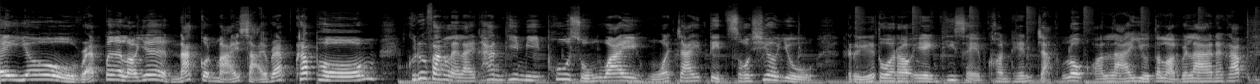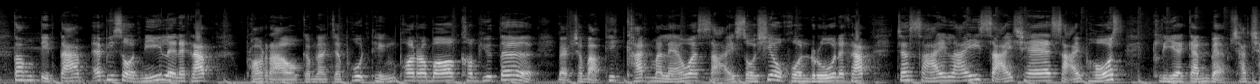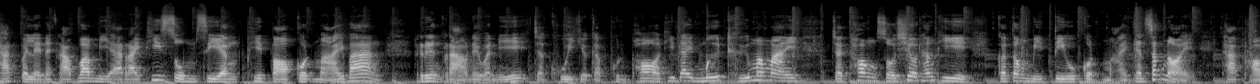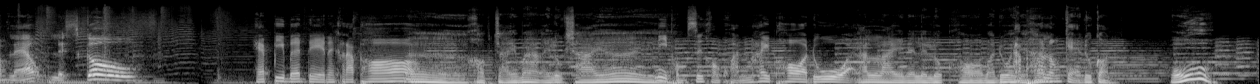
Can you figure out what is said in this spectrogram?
Ay yo Rapper Lawyer นักกฎหมายสายแรปครับผม คุณผู้ฟังหลาย ๆ ท่านที่มีผู้สูงวัยหัวใจติดโซเชียลอยู่ หรือตัวเราเองที่เสพคอนเทนต์จากโลกออนไลน์อยู่ตลอดเวลานะครับ ต้องติดตาม episode นี้เลยนะครับ เพราะเรากำลังจะพูดถึงพรบคอมพิวเตอร์ แบบฉบับที่คัดมาแล้วว่าสายโซเชียลควรรู้นะครับ จะสายไลค์สายแชร์ สายโพสต์ เคลียร์กันแบบชัดๆ ไปเลยนะครับ ว่ามีอะไรที่สุ่มเสี่ยงผิดต่อกฎหมายบ้าง เรื่องราวในวันนี้จะคุยเกี่ยวกับคุณพ่อที่ได้มือถือมาใหม่ จะท่องโซเชียลทั้งที ก็ต้องมีติวกฎหมายกันสักหน่อย ถ้าพร้อมแล้ว let's go Happy Birthday นะครับพ่อ เออ ขอบใจมากไอ้ลูกชายเอ้ย นี่ผมซื้อของขวัญมาให้พ่อด้วย อะไรเนี่ยลูกห่อมาด้วยอะเนี่ยพ่อฮะลองแกะดูก่อน โอ้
